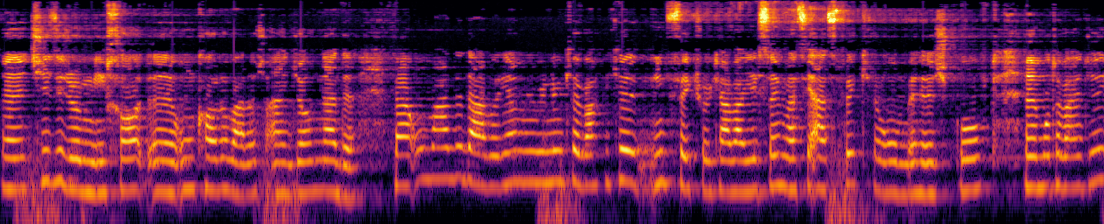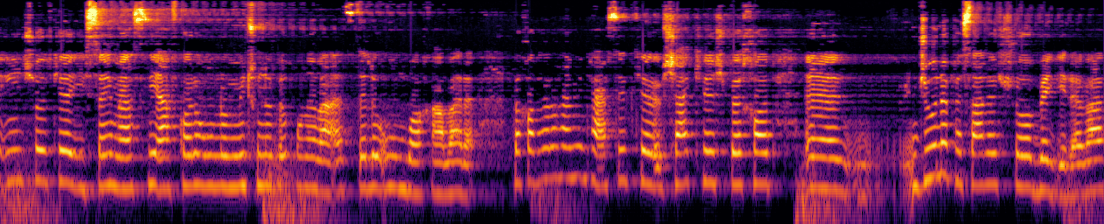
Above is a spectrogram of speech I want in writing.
بله. چیزی رو می‌خواد اون کار رو براش انجام نده و اون مرد درباری هم می‌بینیم که وقتی که این فکر رو کرد و عیسی مسیح از فکر اون بهش گفت متوجه این شد که عیسی مسیح افکار اون رو می‌تونه بخونه و از دل اون باخبره به خاطر همین ترسید که شکش بخواد جون پسرش رو بگیره و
